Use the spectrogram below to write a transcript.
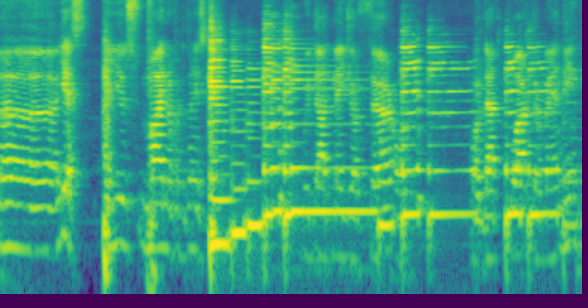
uh, yes, I use minor pentatonic scale with that major third or or that quarter bending.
